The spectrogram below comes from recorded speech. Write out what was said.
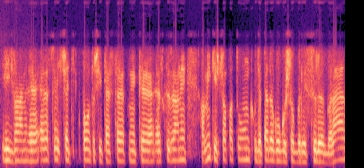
Így van, először is egy pontosítást szeretnék eszközölni. A mi kis csapatunk ugye pedagógusokból és szülőkből áll,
